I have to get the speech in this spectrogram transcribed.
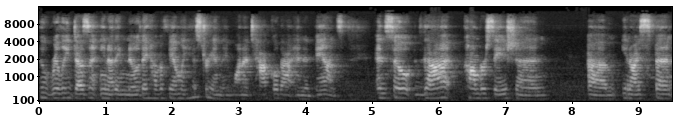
who really doesn't, you know, they know they have a family history and they want to tackle that in advance. And so that conversation, um, you know, I spent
